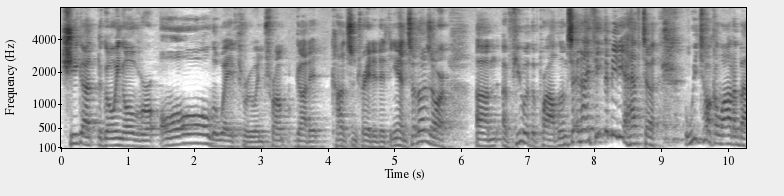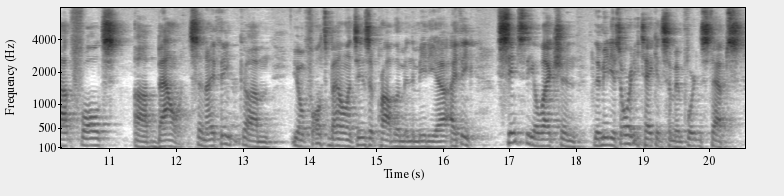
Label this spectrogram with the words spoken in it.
she got the going over all the way through, and Trump got it concentrated at the end. So those are um, a few of the problems. And I think the media have to, we talk a lot about false uh, balance. And I think, um, you know, false balance is a problem in the media. I think since the election, the media has already taken some important steps,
